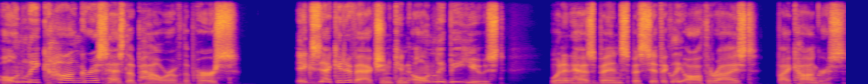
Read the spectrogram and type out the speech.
Only Congress has the power of the purse. Executive action can only be used when it has been specifically authorized by Congress.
